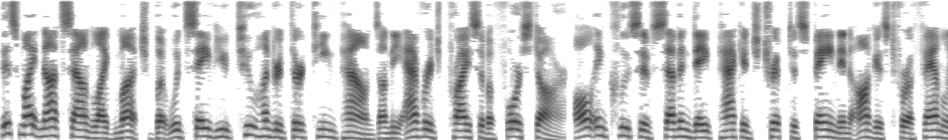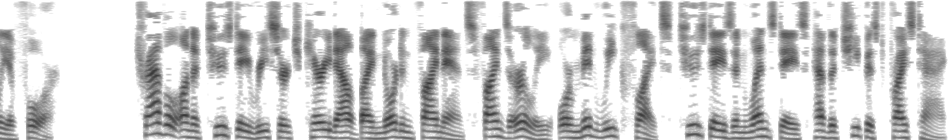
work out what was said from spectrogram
This might not sound like much but would save you £213 on the average price of a four-star, all-inclusive seven-day package trip to Spain in August for a family of four. Travel on a Tuesday research carried out by Norton Finance finds early, or mid-week flights, Tuesdays and Wednesdays, have the cheapest price tag.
